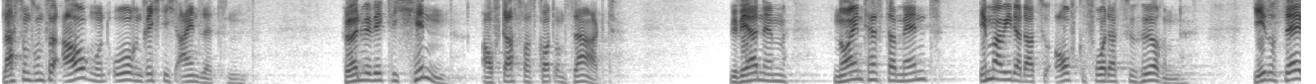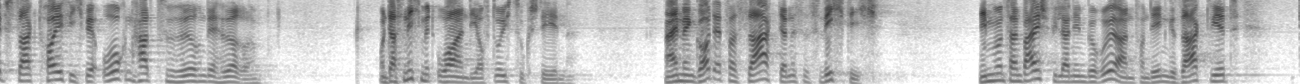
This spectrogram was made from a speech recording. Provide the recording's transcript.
Lasst uns unsere Augen und Ohren richtig einsetzen. Hören wir wirklich hin auf das, was Gott uns sagt. Wir werden im Neuen Testament immer wieder dazu aufgefordert zu hören. Jesus selbst sagt häufig, wer Ohren hat zu hören, der höre. Und das nicht mit Ohren, die auf Durchzug stehen. Nein, wenn Gott etwas sagt, dann ist es wichtig. Nehmen wir uns ein Beispiel an den Berührern, von denen gesagt wird,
